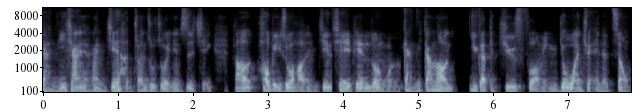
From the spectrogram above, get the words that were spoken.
干，你想想看，你今天很专注做一件事情，然后好比说好了，你今天写一篇论文，干，你刚好 you got the juice flowing，你就完全 in the zone，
